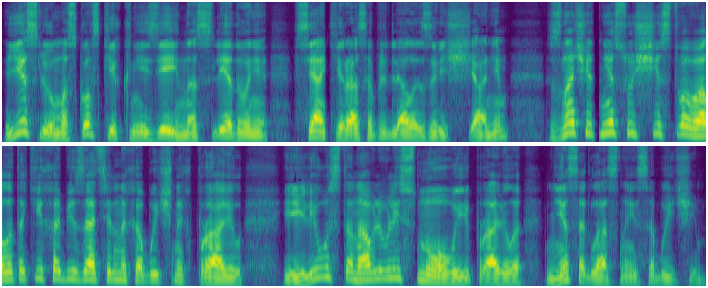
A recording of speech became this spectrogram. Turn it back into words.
Если у московских князей наследование всякий раз определялось завещанием, значит, не существовало таких обязательных обычных правил, или устанавливались новые правила, не согласные с обычаем.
